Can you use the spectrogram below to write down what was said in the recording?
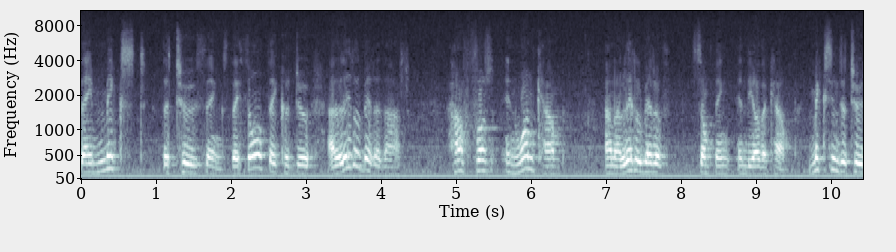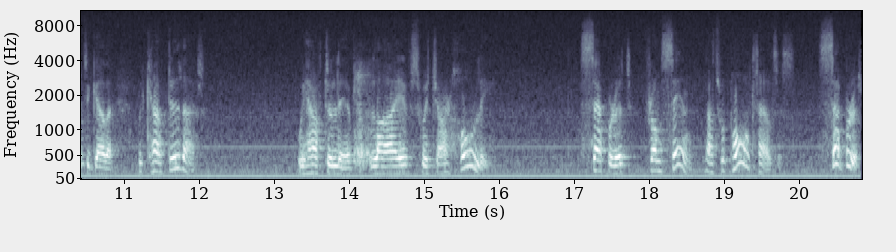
They mixed the two things. They thought they could do a little bit of that, half foot in one camp, and a little bit of something in the other camp. Mixing the two together. We can't do that. We have to live lives which are holy, separate from sin. That's what Paul tells us. Separate.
